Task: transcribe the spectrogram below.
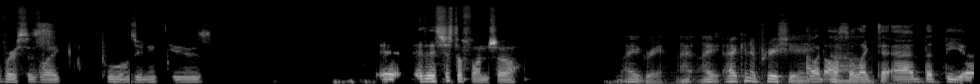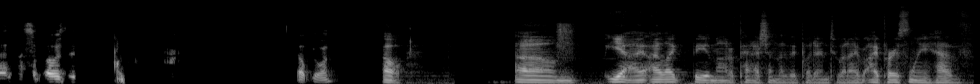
versus like tools you need to use. It, it- it's just a fun show. I agree. I, I, I can appreciate. I would also um, like to add that the, uh, the supposed. Oh, go on. Oh, um, yeah, I, I like the amount of passion that they put into it. I, I personally have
